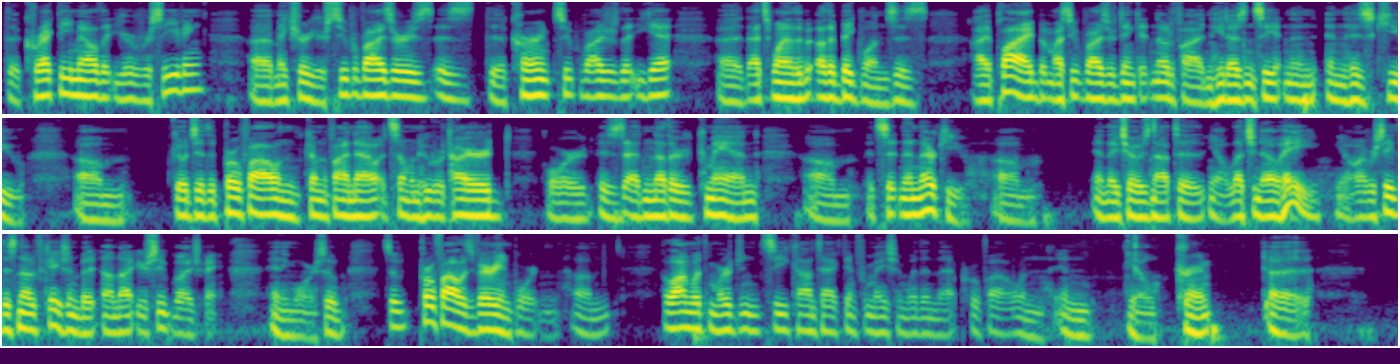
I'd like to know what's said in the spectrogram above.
the correct email that you're receiving. Uh, make sure your supervisor is is the current supervisors that you get. Uh, that's one of the other big ones. Is I applied, but my supervisor didn't get notified, and he doesn't see it in in his queue. Um, go to the profile and come to find out it's someone who retired or is at another command, um, it's sitting in their queue. Um, and they chose not to, you know, let you know, hey, you know, I received this notification, but I'm not your supervisor anymore. So, so profile is very important, um, along with emergency contact information within that profile and, and you know, current uh,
